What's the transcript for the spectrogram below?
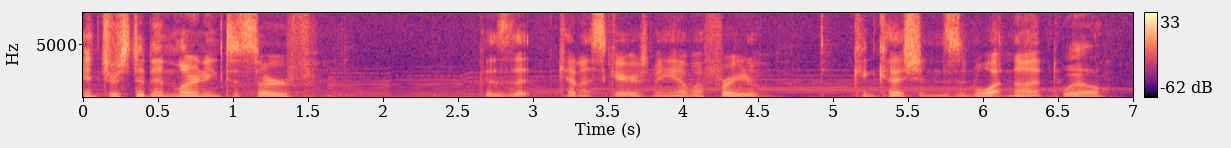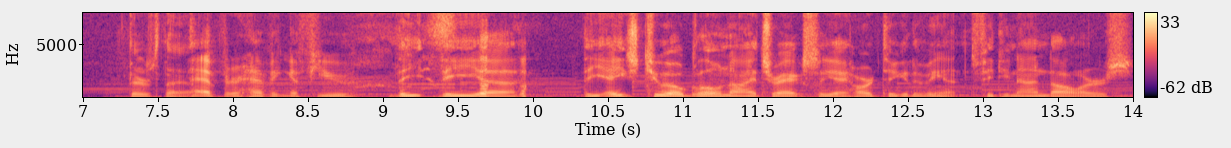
interested in learning to surf because that kind of scares me. I'm afraid of concussions and whatnot Well, there's that. after having a few. The the uh, the H2O Glow Nights are actually a hard ticket event. Fifty nine dollars.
